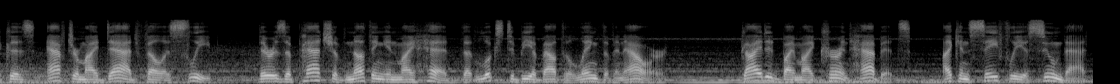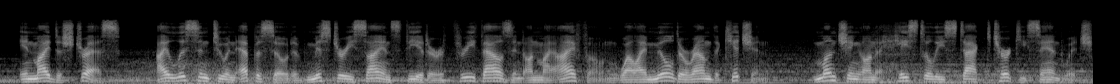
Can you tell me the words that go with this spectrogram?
because, after my dad fell asleep, there is a patch of nothing in my head that looks to be about the length of an hour. Guided by my current habits, I can safely assume that, in my distress, I listened to an episode of Mystery Science Theater 3000 on my iPhone while I milled around the kitchen, munching on a hastily stacked turkey sandwich.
